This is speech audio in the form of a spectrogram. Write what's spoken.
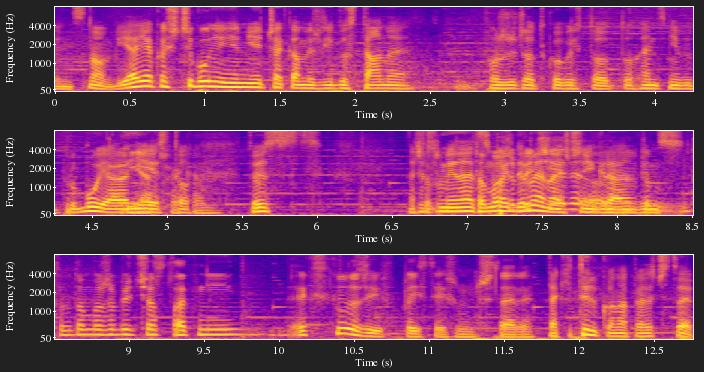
Więc no, ja jakoś szczególnie nie, nie czekam, jeżeli dostanę, pożyczę od kogoś, to, to chętnie wypróbuję, ale ja nie jest to, to jest... Znaczy w sumie nawet Spidermana jeszcze nie grałem, to, więc To, to może być ostatni ekskluzyw PlayStation 4. taki tylko na PS4.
